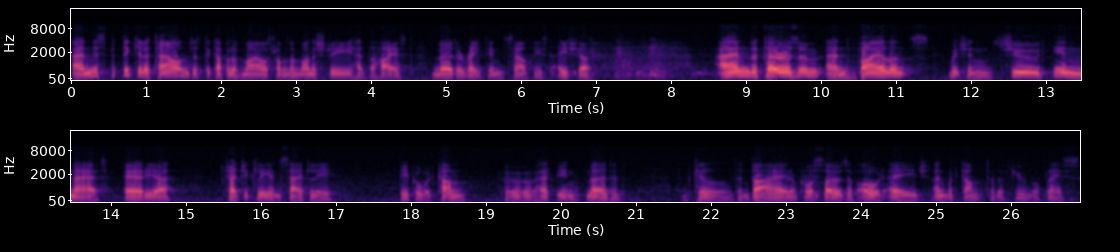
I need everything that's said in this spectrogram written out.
And this particular town, just a couple of miles from the monastery, had the highest murder rate in Southeast Asia. and the terrorism and violence which ensued in that area, tragically and sadly, people would come who had been murdered and killed and died, of course, those of old age, and would come to the funeral place.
